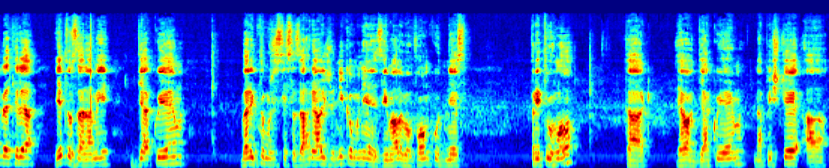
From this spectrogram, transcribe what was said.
Priatelia, je to za nami. Ďakujem. Verím tomu, že ste sa zahriali, že nikomu nie je zima, lebo vonku dnes prituhlo. Tak ja vám ďakujem, napíšte a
